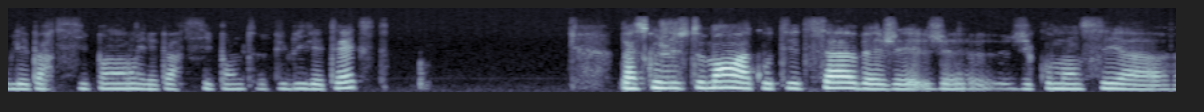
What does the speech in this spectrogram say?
les participants et les participantes publient les textes. Parce que justement, à côté de ça, ben, j'ai commencé à,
